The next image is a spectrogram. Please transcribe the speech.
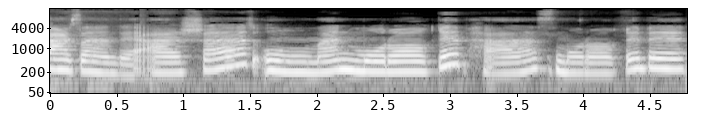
فرزند ارشد عموما مراقب هست مراقب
